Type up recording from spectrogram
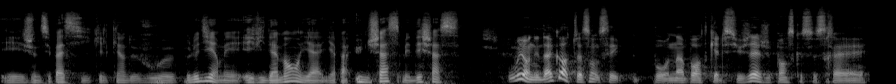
Et je ne sais pas si quelqu'un de vous euh, peut le dire, mais évidemment, il n'y a, a, pas une chasse, mais des chasses. Oui, on est d'accord. De toute façon, c'est pour n'importe quel sujet, je pense que ce serait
